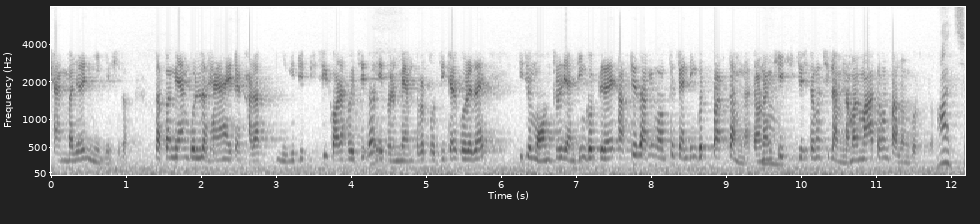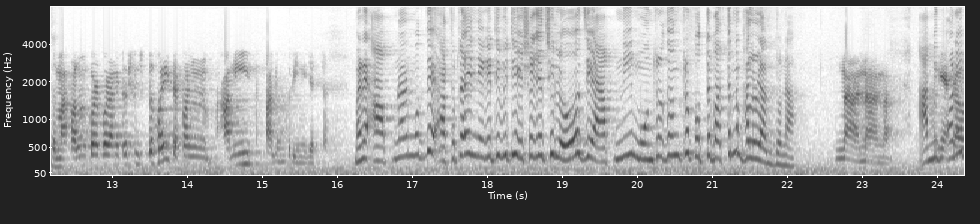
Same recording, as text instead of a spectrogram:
শ্যামবাজারে নিয়ে গেছিল তারপর ম্যাম বলল হ্যাঁ এটা খারাপ নেগেটিভ কিছুই করা হয়েছিল। এবার ম্যাম তারপর প্রতিকার করে দেয় কিছু মন্ত্র চ্যান্টিং করতে দেয়। ফার্স্টে তো আমি মন্ত্র চ্যান্টিং করতে পারতাম না কারণ আমি সেই সিচুয়েশন তখন ছিলাম না আমার মা তখন পালন করতো। আচ্ছা। তো মা পালন করার পর আমি তো সুস্থ হই তখন আমি পালন করি নিজেরটা। মানে আপনার মধ্যে এতটাই নেগেটিভিটি এসে গেছিল যে আপনি মন্ত্রতন্ত্র পড়তে পারতেন না ভালো লাগতো না? না না না। আমি অনেক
